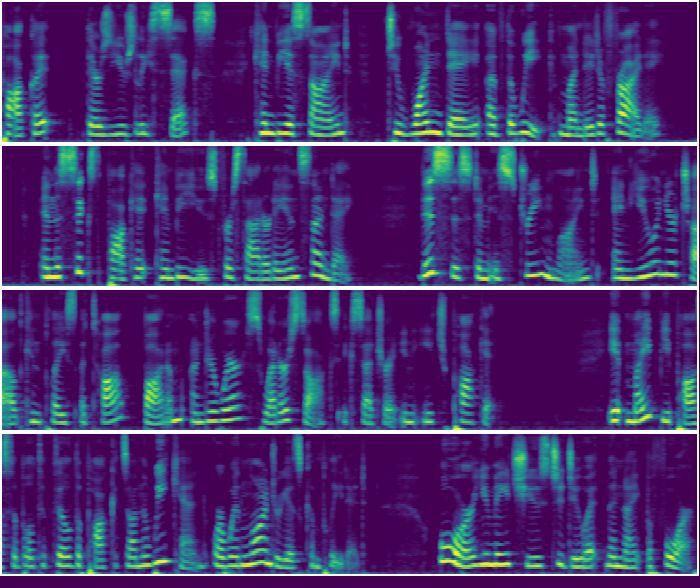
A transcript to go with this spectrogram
pocket, there's usually six, can be assigned to one day of the week, Monday to Friday and the sixth pocket can be used for Saturday and Sunday. This system is streamlined, and you and your child can place a top, bottom, underwear, sweater, socks, etc. in each pocket. It might be possible to fill the pockets on the weekend or when laundry is completed, or you may choose to do it the night before.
